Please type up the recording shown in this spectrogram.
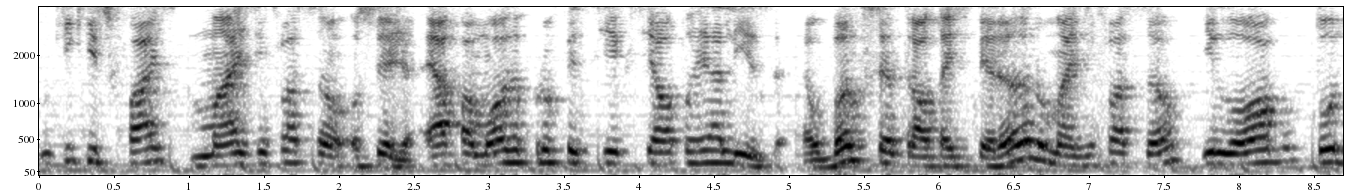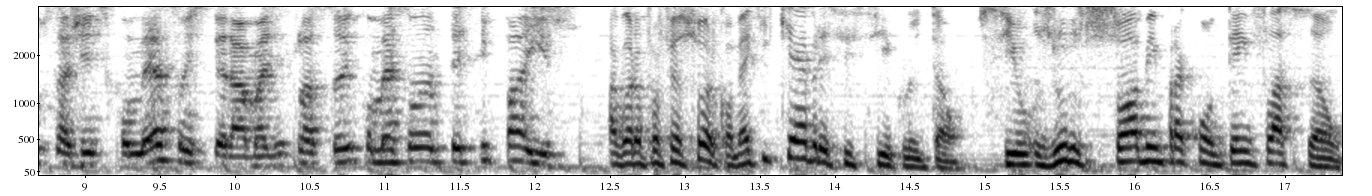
O que, que isso faz? Mais inflação. Ou seja, é a famosa profecia que se autorrealiza. É, o Banco Central está esperando mais inflação e logo todos os agentes começam a esperar mais inflação e começam a antecipar isso. Agora, professor, como é que quebra esse ciclo então? Se os juros sobem para conter a inflação,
